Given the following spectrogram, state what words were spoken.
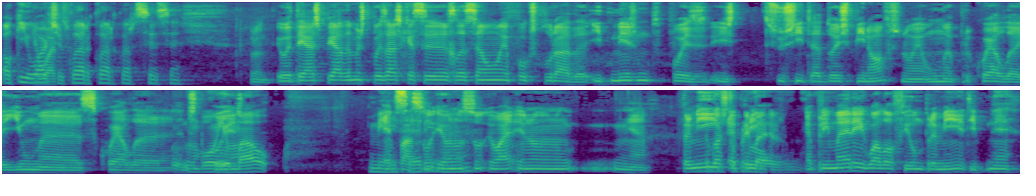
Ok, o, Archer, claro, claro, claro, sim, sim. Pronto, eu até acho piada, mas depois acho que essa relação é pouco explorada. E mesmo depois isto suscita dois spin-offs, não é? Uma prequela e uma sequela. Um bom e um mau. É, pá, eu não sou. Eu, eu não. não para mim, eu gosto do primeiro. A primeira é igual ao filme, para mim, é tipo, né?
